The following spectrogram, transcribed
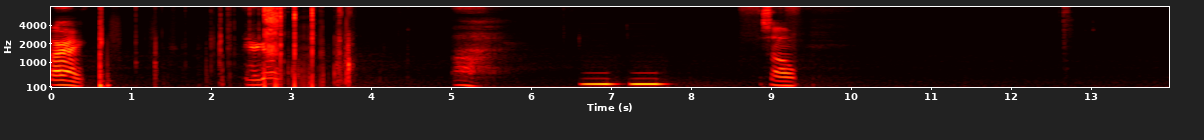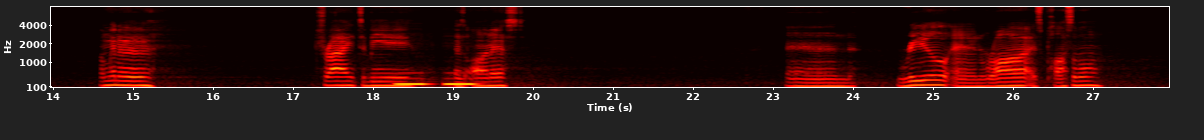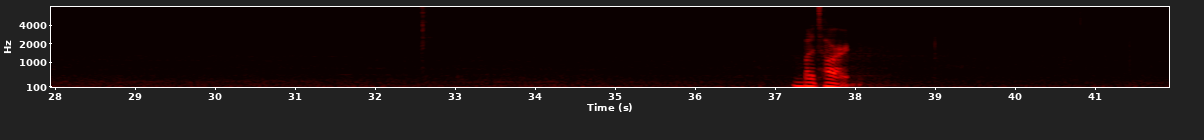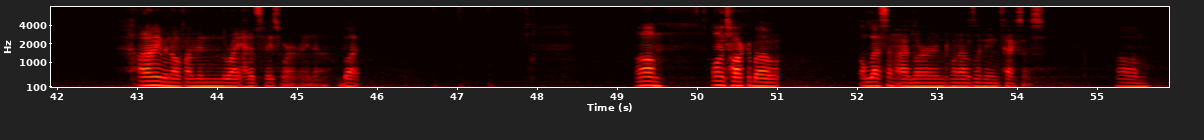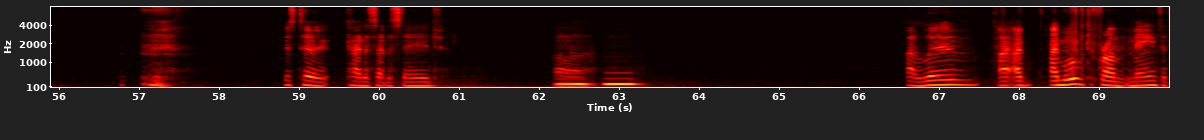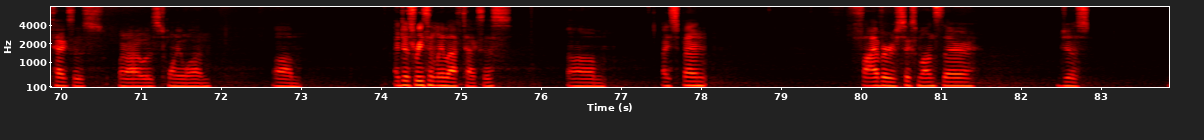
All right. Here we go. Ah. So, I'm gonna try to be as honest and real and raw as possible. But it's hard. I don't even know if I'm in the right headspace for it right now, but um I want to talk about a lesson I learned when I was living in Texas. Um, just to kind of set the stage. I live. I, I I moved from Maine to Texas when I was 21. Um, I just recently left Texas. Um, I spent five or six months there just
